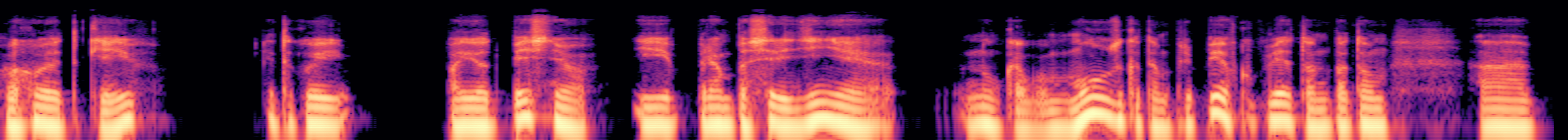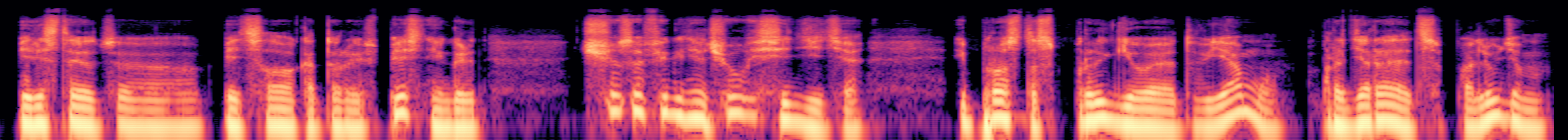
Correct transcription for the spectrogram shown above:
выходит Кейв и такой поет песню, и прям посередине, ну, как бы музыка, там, припев, куплет, он потом а, перестает а, петь слова, которые в песне, и говорит, что за фигня, чего вы сидите? И просто спрыгивает в яму, продирается по людям,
